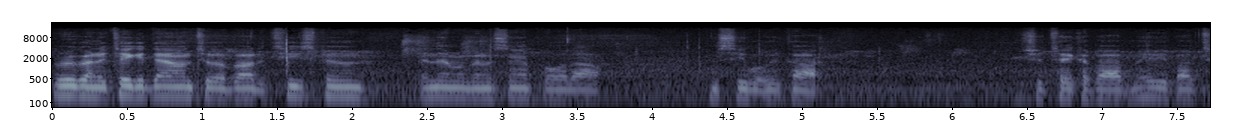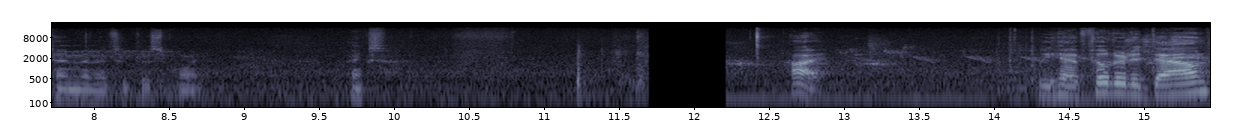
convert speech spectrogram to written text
We're going to take it down to about a teaspoon, and then we're going to sample it out and see what we've got. It should take about, maybe about 10 minutes at this point. Thanks. Hi. We have filtered it down,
